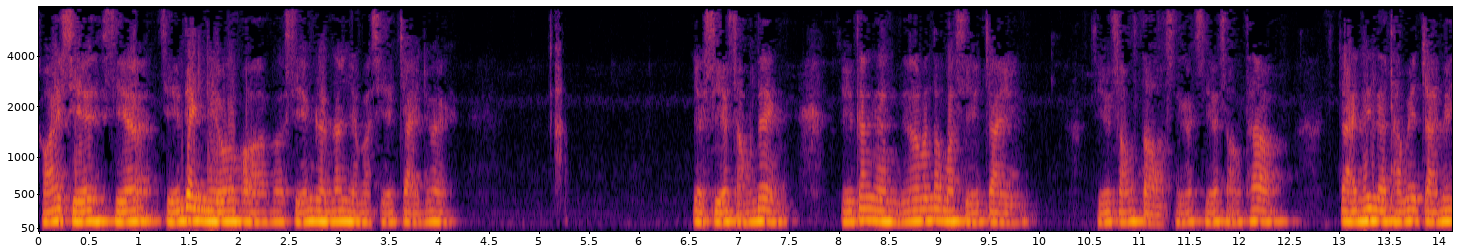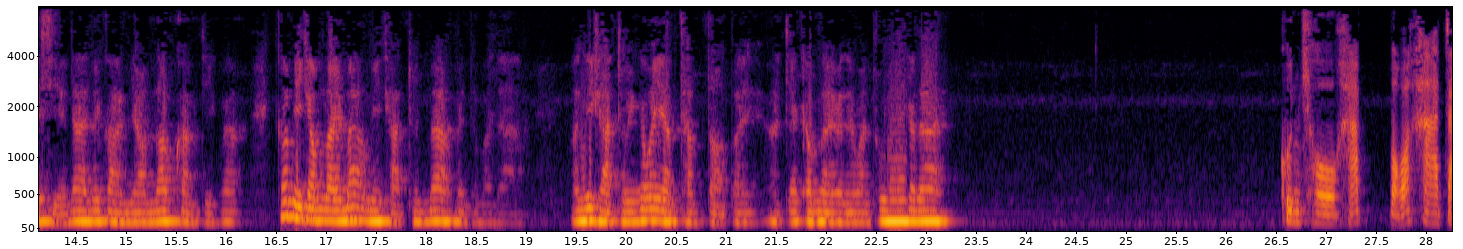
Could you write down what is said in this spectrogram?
ขอให้เสียเสียเสียแดงเดียวก็พอพอเสียเงินแล้วอย่ามาเสียใจด้วยอย่าเสียสองเด้งเสียทั้งเงินแล้วมันต้องมาเสียใจ เสียสองต่อเสียเสียสองเท่า ใจนี้เราทำให้ใจไม่เสียได้ด้วยการยอมรับความจริงว่า ก็มีกำไรบ้างมีขาดทุนบ้างเป็นธรรมดา อันนี้ขาดทุนก็พยายามทำต่อไป อาจจะกำไรในวันพรุ่งนี้ก็ได้ คุณโชครับ บอกว่าคาใจ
